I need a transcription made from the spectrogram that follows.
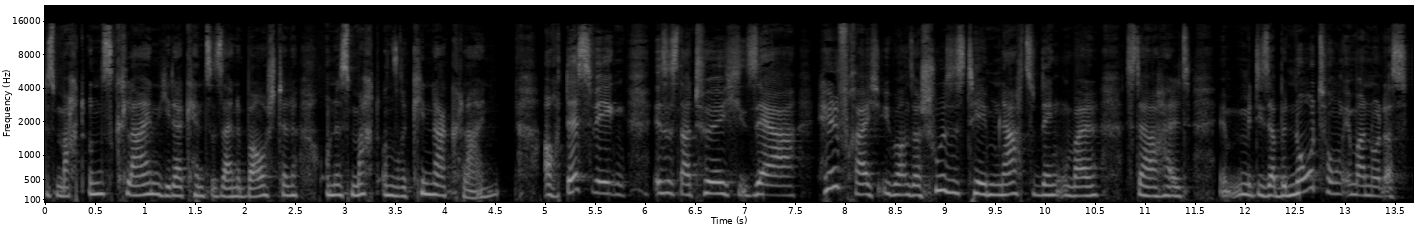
Das macht uns klein, jeder kennt so seine Baustelle und es macht unsere Kinder klein. Auch deswegen ist es natürlich sehr hilfreich, über unser Schulsystem nachzudenken, weil es da halt mit dieser Benotung immer nur das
